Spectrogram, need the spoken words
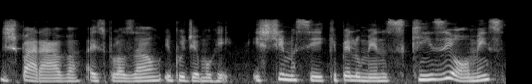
disparava a explosão e podia morrer. Estima-se que pelo menos 15 homens,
